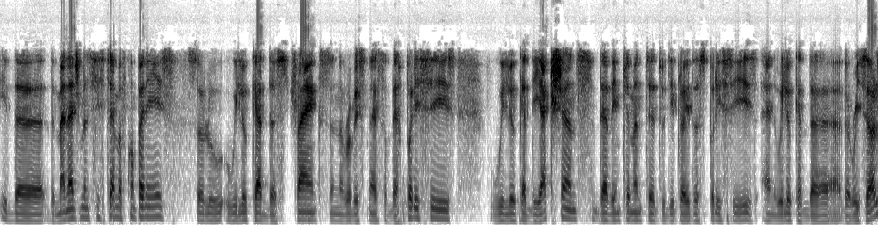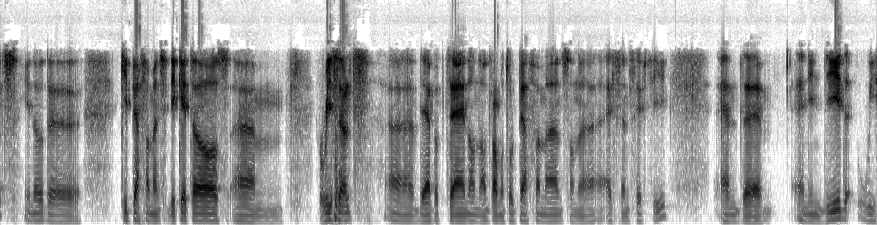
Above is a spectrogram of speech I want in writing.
is the the management system of companies. So we look at the strengths and the robustness of their policies. We look at the actions they've implemented to deploy those policies, and we look at the the results. You know the key performance indicators. Um, results uh, they have obtained on environmental performance, on uh, health and safety, and um, and indeed, we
